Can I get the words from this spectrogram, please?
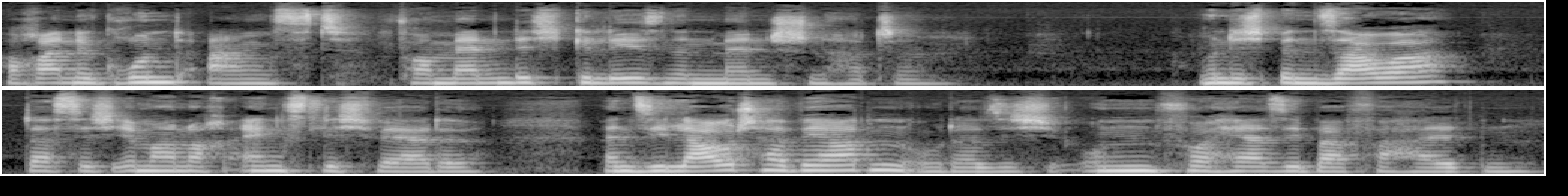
auch eine Grundangst vor männlich gelesenen Menschen hatte. Und ich bin sauer, dass ich immer noch ängstlich werde, wenn sie lauter werden oder sich unvorhersehbar verhalten.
